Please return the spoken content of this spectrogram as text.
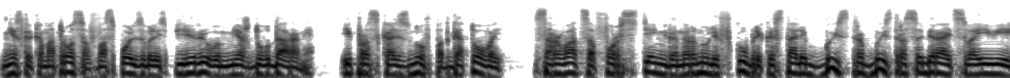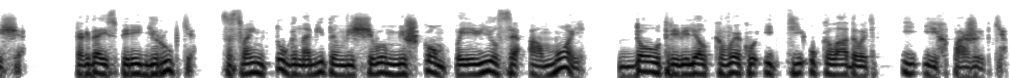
Несколько матросов воспользовались перерывом между ударами и, проскользнув под готовой, сорваться форстеньга, нырнули в кубрик и стали быстро-быстро собирать свои вещи. Когда из передней рубки со своим туго набитым вещевым мешком появился Амой, Доутри велел Квеку идти укладывать и их пожитки.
